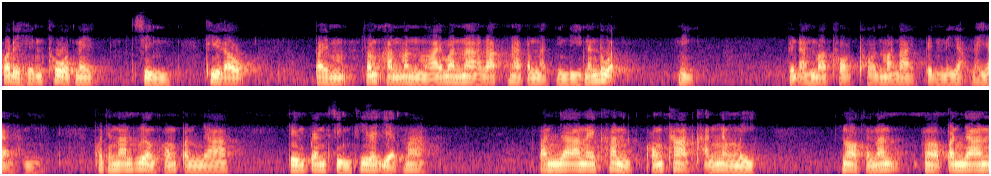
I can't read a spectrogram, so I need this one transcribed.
ก็ได้เห็นโทษในสิ่งที่เราไปสำคัญมั่นหมายว่าน่ารักน่ากำหนัดยินดีนั้นด้วย นี่ เป็นอันว่าถอดถอนมาได้เป็นระยะระยะอย่างนี้ เพราะฉะนั้นเรื่องของปัญญาจึงเป็นสิ่งที่ละเอียดมาก ปัญญาในขั้นของธาตุขันยังมี นอกจากนั้น ปัญญาใน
